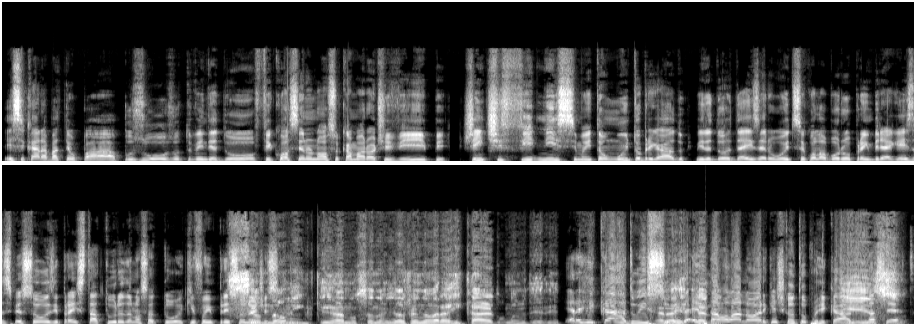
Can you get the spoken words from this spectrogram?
Esse cara bateu papo, zoou os outros vendedores, ficou sendo nosso camarote VIP. Gente finíssima. Então, muito obrigado, vendedor 1008. Você colaborou pra embriaguez das pessoas e pra estatura da nossa torre, que foi impressionante. Se eu não me engano, se eu não me engano, não era Ricardo o nome dele. Era Ricardo, isso. Era ele, ele tava lá na hora que a gente cantou pro Ricardo, tá isso. tá certo.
